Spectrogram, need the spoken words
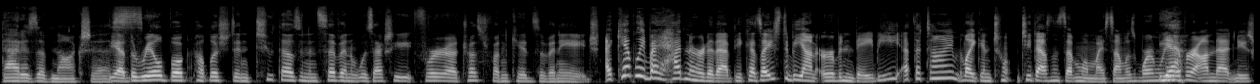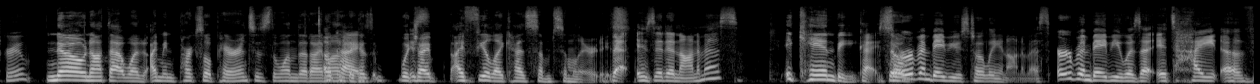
That is obnoxious. Yeah, the real book published in 2007 was actually for uh, trust fund kids of any age. I can't believe I hadn't heard of that because I used to be on Urban Baby at the time, like in tw 2007 when my son was born. Were Yeah. you ever on that news group? No, not that one. I mean, Park Slope Parents is the one that I'm on Okay. because which Is- I I feel like has some similarities. That is it anonymous? It can be. Okay, so, Urban Baby was totally anonymous. Urban Baby was at its height of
